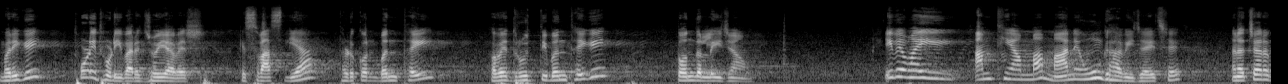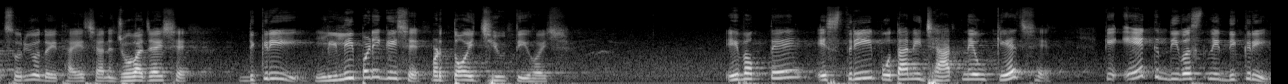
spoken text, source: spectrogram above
મરી ગઈ? થોડી થોડી વાર જોઈ આવે છે કે શ્વાસ ગયા, ધડકોન બંધ થઈ, હવે ધ્રુજતી બંધ થઈ ગઈ, તો અંદર લઈ જાઉં. એવામાં એ આમથી આમમાં માને ઊંઘ આવી જાય છે અને અચાનક સૂર્યોદય થાય છે અને જોવા જાય છે, દીકરી લીલી પડી ગઈ છે, પણ તોય જીવતી હોય છે. એ વખતે એ સ્ત્રી પોતાની જાતને એવું કહે છે કે એક દિવસની દીકરી,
